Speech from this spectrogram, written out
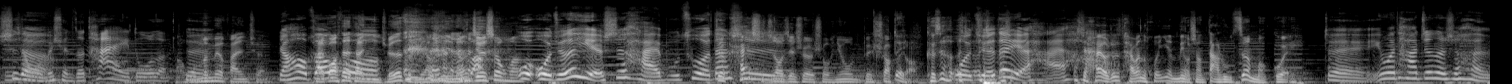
是的我们选择太多了。我们没有发言权。然后包括海豹太太，你觉得怎么样？你能接受吗？我我觉得也是还不错，但是开始知道是这事儿的时候，你有没有被 shock 对到？，可是我觉得也还好而好且。还有就是台湾的婚宴没有像大陆这么贵，对，因为它真的是很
